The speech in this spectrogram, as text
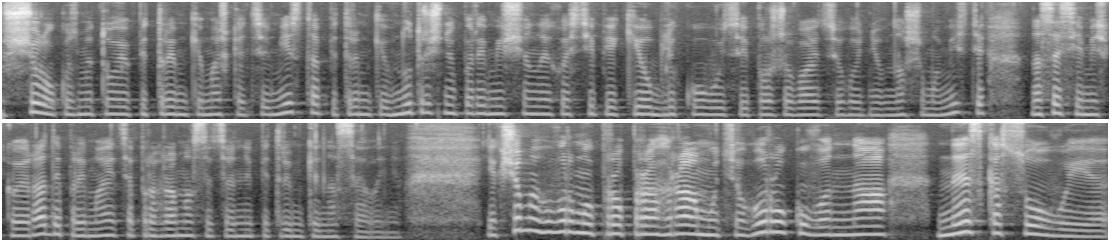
Щороку з метою підтримки мешканців міста, підтримки внутрішньопереміщених осіб, які обліковуються і проживають сьогодні в нашому місті, на сесії міської ради приймається програма соціальної підтримки населення. Якщо ми говоримо про програму цього року, вона не скасовує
